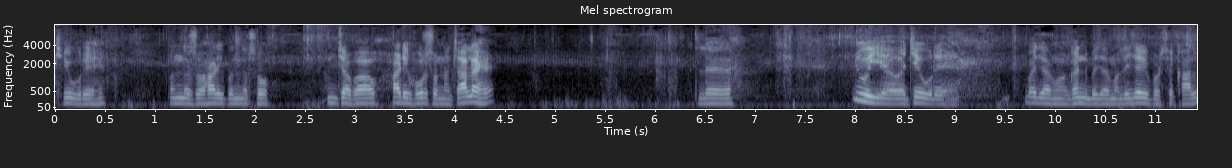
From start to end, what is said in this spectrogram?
કેવું રહે. પંદરસો, સાડી પંદરસો, ઊંચા ભાવ, સાડી ફોરસોના ચાલે છે. એટલે જોઈએ હવે કેવું રહે. બજારમાં, ગંજ બજારમાં લઈ જવી પડશે કાલ.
